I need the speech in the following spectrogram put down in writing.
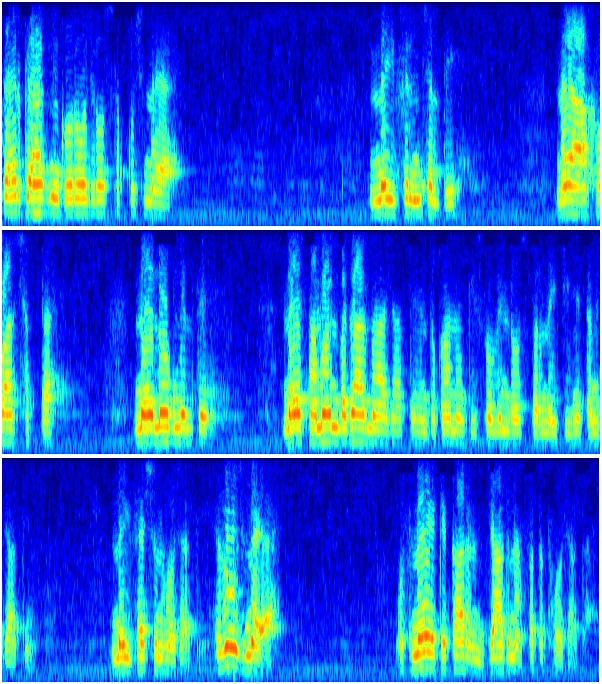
शहर के आदमी को रोज रोज सब कुछ नया है। नई फ़िल्म चलती है, नया अखबार छपता है, नए लोग मिलते हैं, नए सामान बाज़ार में आ जाते हैं, दुकानों की शो विंडोज़ पर नई चीज़ें टंग जाती हैं। नई फ़ैशन हो जाती है, रोज नया है। उस नए के कारण जागना सतत हो जाता है,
